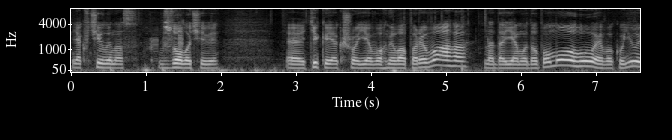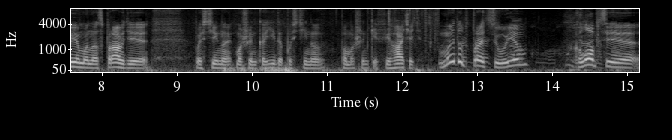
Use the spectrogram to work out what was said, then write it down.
як вчили нас в Золочеві, е, тільки якщо є вогнева перевага, надаємо допомогу, евакуюємо. Насправді постійно, як машинка їде, постійно по машинці фігачить. Ми тут працюємо. Хлопці, е,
